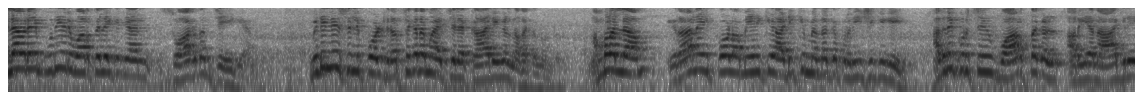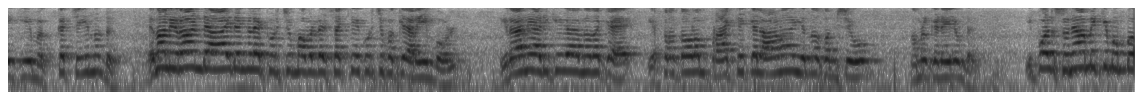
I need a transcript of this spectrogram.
എല്ലാവരെയും പുതിയൊരു വാർത്തയിലേക്ക് ഞാൻ സ്വാഗതം ചെയ്യുകയാണ്. മിഡിൽ ഈസ്റ്റിൽ ഇപ്പോൾ രസകരമായ ചില കാര്യങ്ങൾ നടക്കുന്നുണ്ട്. നമ്മളെല്ലാം ഇറാനെ ഇപ്പോൾ അമേരിക്ക അടിക്കും എന്നൊക്കെ പ്രതീക്ഷിക്കുകയും അതിനെക്കുറിച്ച് വാർത്തകൾ അറിയാൻ ആഗ്രഹിക്കുകയും ഒക്കെ ചെയ്യുന്നുണ്ട്. എന്നാൽ ഇറാന്റെ ആയുധങ്ങളെക്കുറിച്ചും അവരുടെ ശക്തിയെക്കുറിച്ചും ഒക്കെ അറിയുമ്പോൾ ഇറാനെ അടിക്കുക എന്നതൊക്കെ എത്രത്തോളം പ്രാക്ടിക്കൽ ആണ് എന്ന സംശയവും നമ്മൾക്കിടയിലുണ്ട്. ഇപ്പോൾ സുനാമിക്ക് മുമ്പ്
